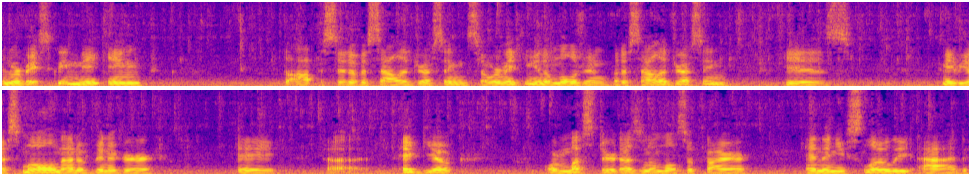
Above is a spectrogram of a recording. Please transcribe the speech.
and we're basically making the opposite of a salad dressing. So we're making an emulsion, but a salad dressing is maybe a small amount of vinegar, a uh, egg yolk, or mustard as an emulsifier, and then you slowly add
